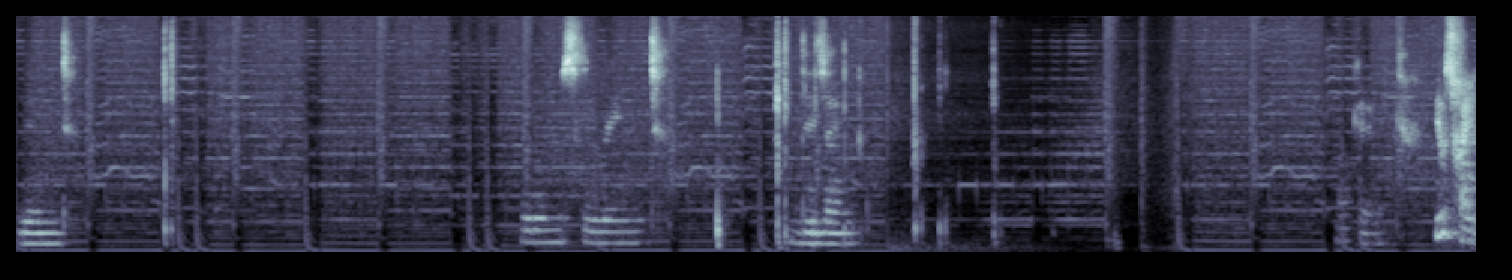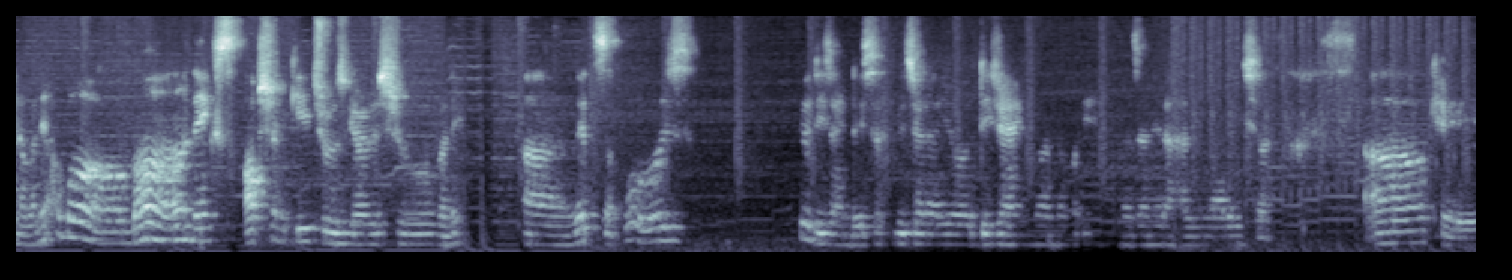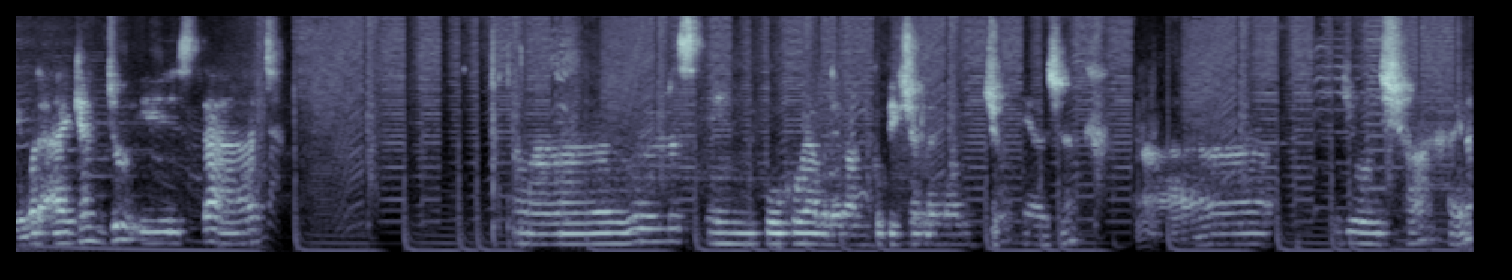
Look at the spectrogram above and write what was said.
rent rooms rent design. Okay. यो छैन भने अब म नेक्स्ट अप्सन के चुज गर्छु भने लेट्स सपोज यो डिजाइन रहेछ। बिचरा यो डिजाइन गर्न पनि नजानेर हाल्नु रहेछ okay what I can do is that rules in Pokora भनेर अर्को पिक्चरलाई म यहाँ यो छ होइन?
